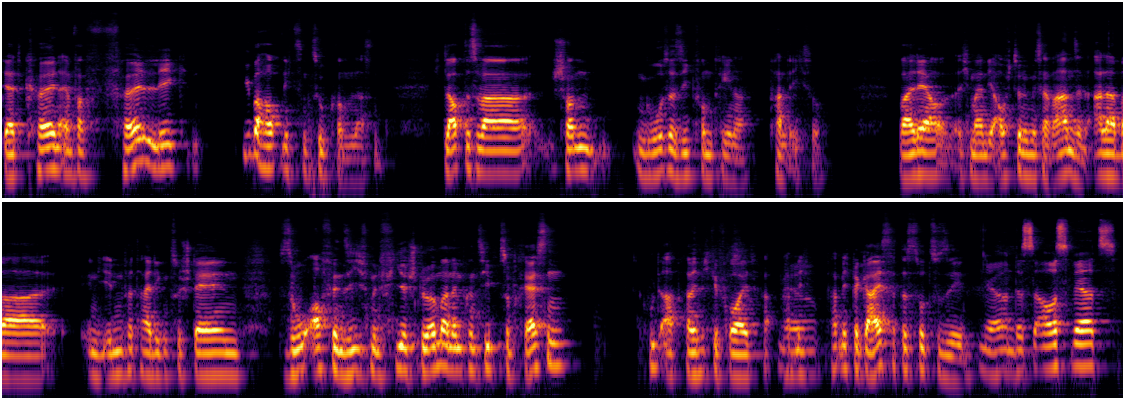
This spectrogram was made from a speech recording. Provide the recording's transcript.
Der hat Köln einfach völlig überhaupt nicht zum Zug kommen lassen. Ich glaube, das war schon ein großer Sieg vom Trainer, fand ich so. Weil der, ich meine, die Aufstellung ist ja Wahnsinn. Alaba in die Innenverteidigung zu stellen, so offensiv mit vier Stürmern im Prinzip zu pressen. Hut ab, habe ich mich gefreut. Hat, Ja. hat, mich, hat mich begeistert, das so zu sehen. Ja, und das auswärts,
